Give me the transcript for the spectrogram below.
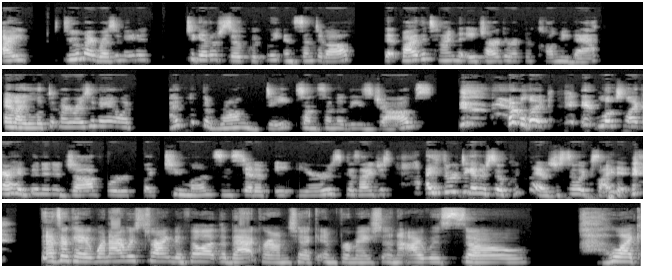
I threw my resume together so quickly and sent it off that by the time the HR director called me back and I looked at my resume, I went, I put the wrong dates on some of these jobs. like it looked like I had been in a job for like two months instead of eight years because I just I threw it together so quickly. I was just so excited. That's okay. When I was trying to fill out the background check information, I was so like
